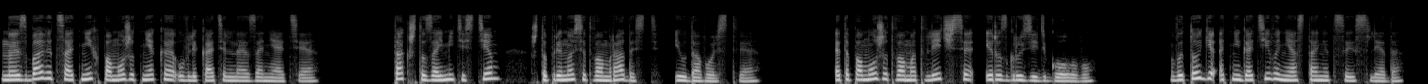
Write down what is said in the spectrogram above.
Но избавиться от них поможет некое увлекательное занятие. Так что займитесь тем, что приносит вам радость и удовольствие. Это поможет вам отвлечься и разгрузить голову. В итоге от негатива не останется и следа.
